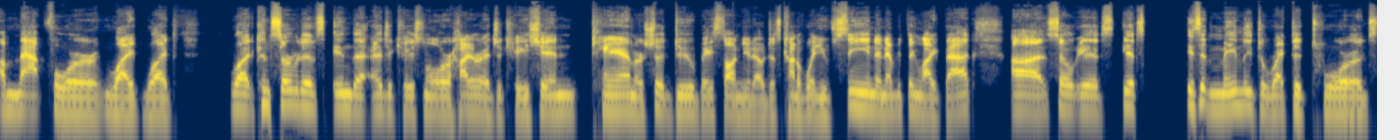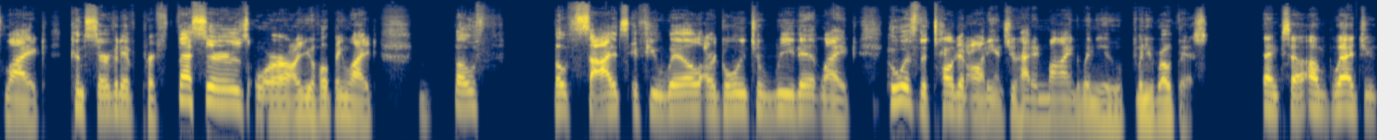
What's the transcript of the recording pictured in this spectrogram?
a map for like what what conservatives in the educational or higher education can or should do based on you know just kind of what you've seen and everything like that uh so it's it's is it mainly directed towards like conservative professors or are you hoping like both both sides, if you will, are going to read it? Like, who was the target audience you had in mind when you when you wrote this? Thanks. Uh, I'm glad you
